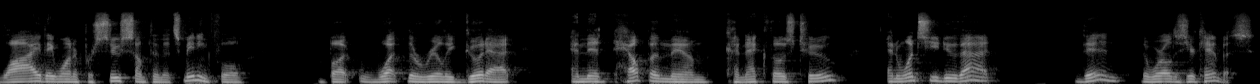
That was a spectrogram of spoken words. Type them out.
why they want to pursue something that's meaningful but what they're really good at and then helping them connect those two and once you do that then the world is your canvas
